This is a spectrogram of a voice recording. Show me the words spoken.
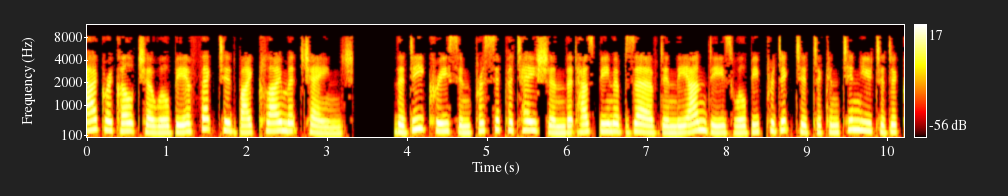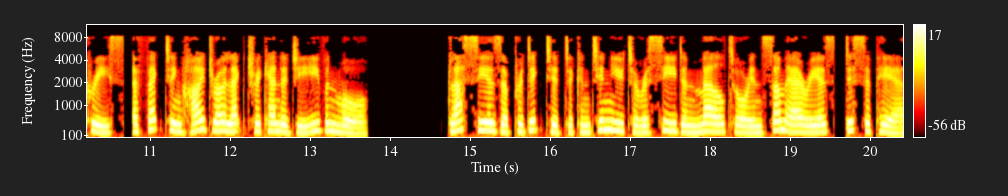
Agriculture will be affected by climate change. The decrease in precipitation that has been observed in the Andes will be predicted to continue to decrease, affecting hydroelectric energy even more. Glaciers are predicted to continue to recede and melt or in some areas, disappear.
